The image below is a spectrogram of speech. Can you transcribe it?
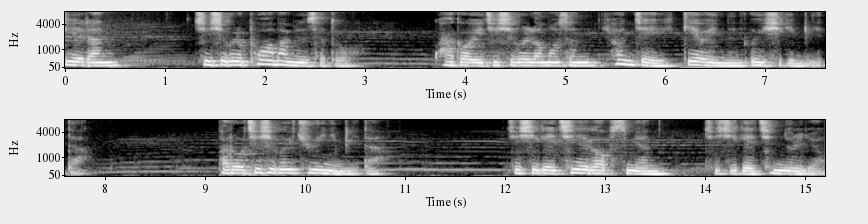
지혜란 지식을 포함하면서도 과거의 지식을 넘어선 현재의 깨어있는 의식입니다. 바로 지식의 주인입니다. 지식에 지혜가 없으면 지식에 짓눌려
